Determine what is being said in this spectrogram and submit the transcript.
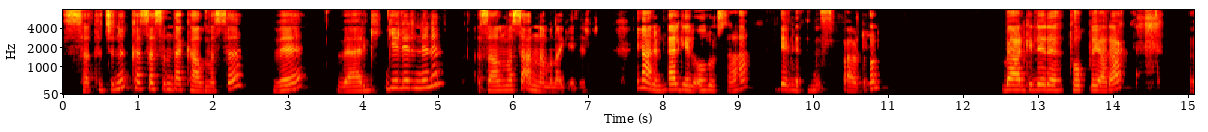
satıcının kasasında kalması ve vergi gelirinin azalması anlamına gelir. Yani belgeli olursa devletimiz pardon vergileri toplayarak e,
